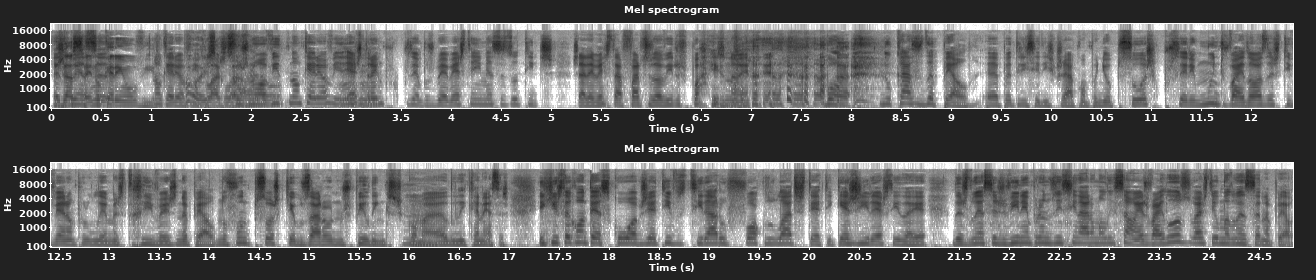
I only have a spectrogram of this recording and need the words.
A Já sei, não querem ouvir. Não querem ouvir. Pois, As pessoas no claro. ouvido não querem ouvir. É estranho porque, por exemplo, os bebés têm imensas otites. Já devem estar fartos de ouvir os pais, não é? Bom, no caso da pele, a Patrícia diz que já acompanhou pessoas que, por serem muito vaidosas, tiveram problemas terríveis na pele. No fundo, pessoas que abusaram nos peelings, como a Lili Canessas. E que isto acontece com o objetivo de tirar o foco do lado estético. É gira esta ideia das doenças virem para nos ensinar uma lição. És vaidoso, vais ter uma doença na pele.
